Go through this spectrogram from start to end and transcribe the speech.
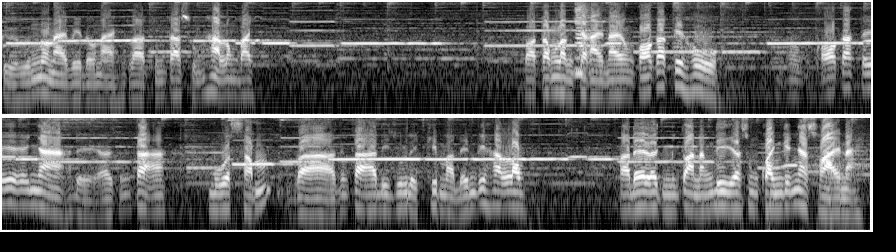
từ hướng đầu này về đầu này là chúng ta xuống Hạ Long Bay. Và trong làng trại này cũng có các cái hồ có các cái nhà để chúng ta mua sắm và chúng ta đi du lịch khi mà đến với Hạ Long. Và đây là mình toàn đang đi xung quanh cái nhà xoài này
